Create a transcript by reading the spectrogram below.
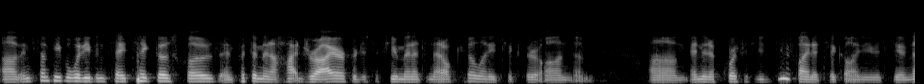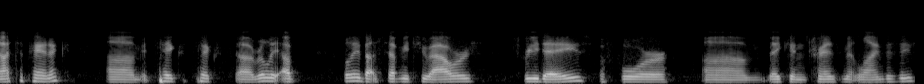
Um, and some people would even say take those clothes and put them in a hot dryer for just a few minutes, and that'll kill any ticks that are on them. Um, and then, of course, if you do find a tick on you, it's you know, not to panic. Um, it takes ticks uh, really up really about 72 hours, three days before um, they can transmit Lyme disease.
